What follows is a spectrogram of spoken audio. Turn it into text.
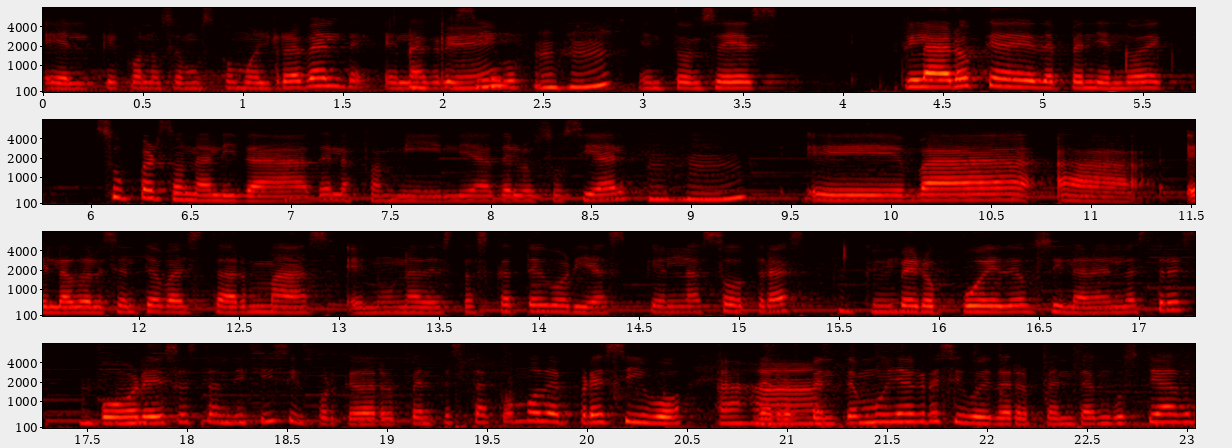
el que conocemos como el rebelde, el agresivo. Entonces, claro que dependiendo de su personalidad, de la familia, de lo social, eh, va a, el adolescente va a estar más en una de estas categorías que en las otras, pero puede oscilar en las tres. Por eso es tan difícil, porque de repente está como depresivo, de repente muy agresivo y de repente angustiado.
